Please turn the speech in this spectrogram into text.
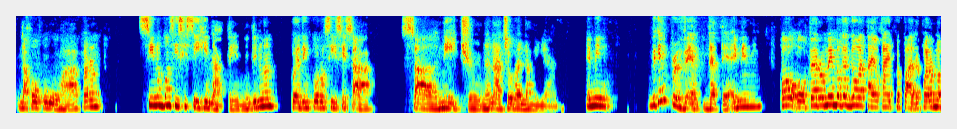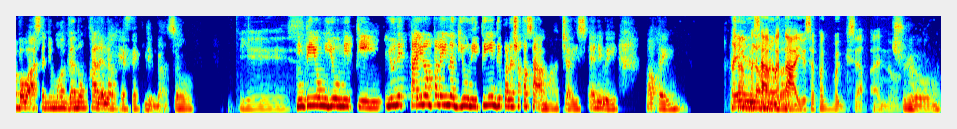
nakukuha, parang sino bang sisisihin natin? Hindi naman pwedeng puro sisi sa sa nature, na natural lang yan. I mean, we can prevent that eh. I mean, oo, pero may magagawa tayo kahit pa paano para mabawasan yung mga ganong kalalang effect, di ba? So, Yes. hindi yung unity, unit tayo lang pala yung nag-unity, hindi pala siya kasama, Charis. Anyway, okay. Ayun Sama-sama tayo sa pagbagsak, ano. True.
